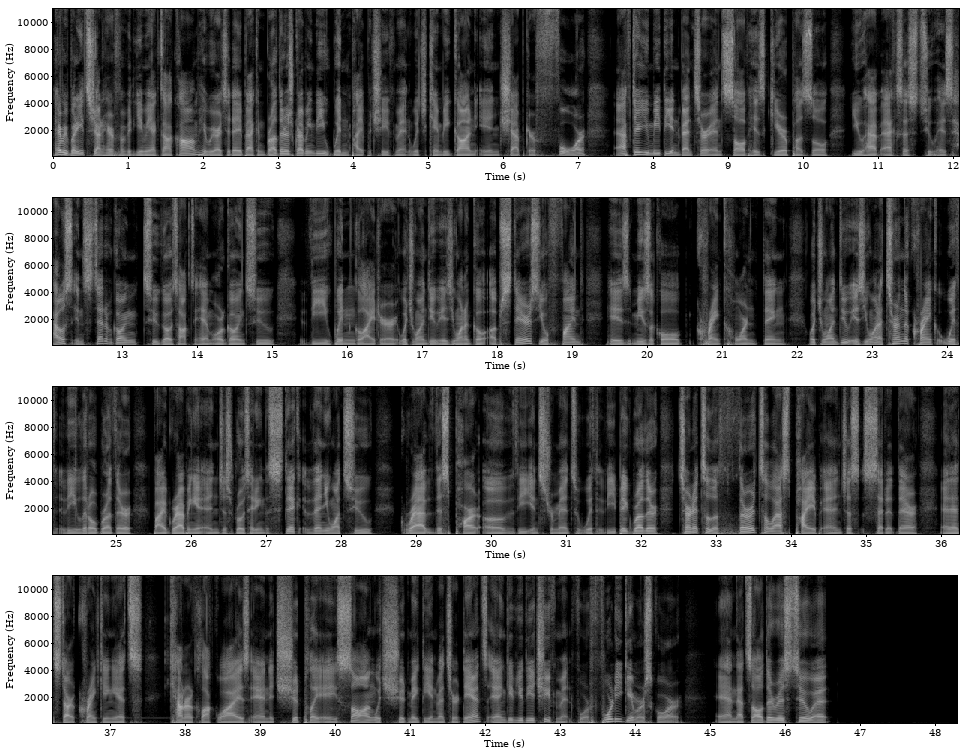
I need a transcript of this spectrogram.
Hey everybody, it's John here from VidGamiac.com. Here we are today back in Brothers, grabbing the Windpipe achievement, which can be gone in Chapter 4. After you meet the inventor and solve his gear puzzle, you have access to his house. Instead of going to go talk to him or going to the wind glider, what you want to do is you want to go upstairs. You'll find his musical crank horn thing. What you want to do is you want to turn the crank with the little brother by grabbing it and just rotating the stick. Then you want to grab this part of the instrument with the big brother, turn it to the third to last pipe and just set it there and then start cranking it counterclockwise and it should play a song which should make the inventor dance and give you the achievement for 40 gamer score. And that's all there is to it.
